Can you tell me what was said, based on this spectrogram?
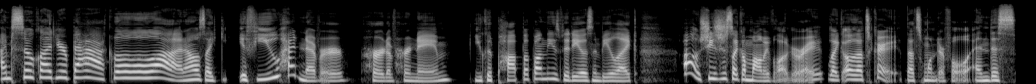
I'm so glad you're back, la la la. And I was like, if you had never heard of her name, you could pop up on these videos and be like, oh, she's just like a mommy vlogger, right? Like, oh, that's great. That's wonderful. And this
